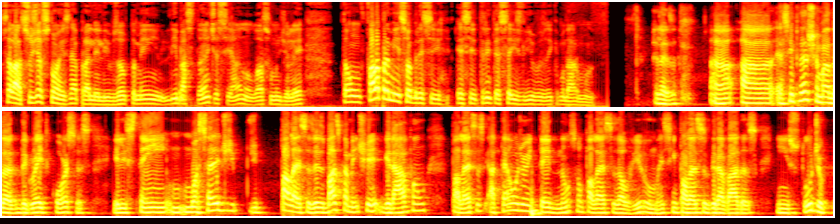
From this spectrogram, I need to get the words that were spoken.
sei lá, sugestões, né, para ler livros. Eu também li bastante esse ano, gosto muito de ler. Então, fala para mim sobre esse, esse 36 livros aí que mudaram o mundo. Beleza. Uh, uh, essa empresa chamada The Great Courses, eles têm uma série de, de palestras. Eles basicamente gravam palestras, até onde eu entendo, não são palestras ao vivo, mas sim palestras gravadas em estúdio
